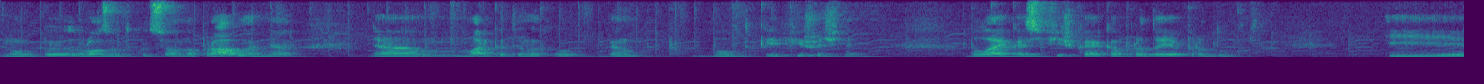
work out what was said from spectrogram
ну, розвитку цього направлення е, маркетинг він був такий фішечний. Була якась фішка, яка продає продукт. І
